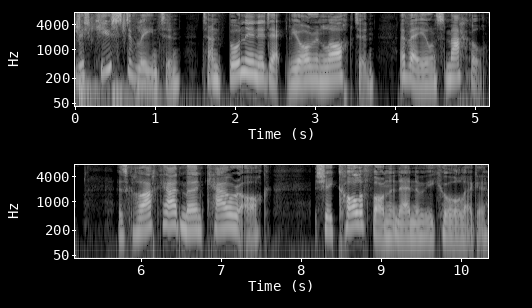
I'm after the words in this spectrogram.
Rys Custafleanton tan bun in y declior yn Lochton a feons machel. As glachad mewn cawr she colophon an enemy colega.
